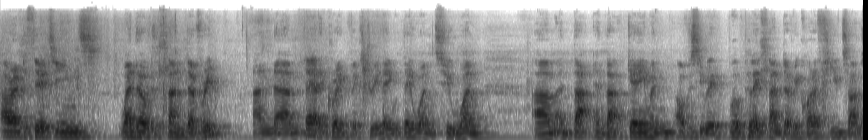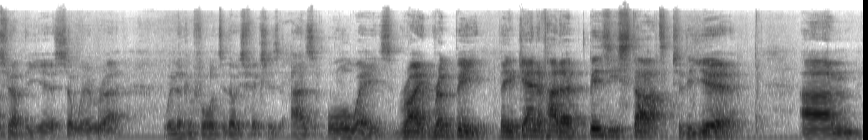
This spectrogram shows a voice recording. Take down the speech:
our under 13s went over to Llandovery and um, they had a great victory. They, they won 2 1 um, and that, in that game. And obviously, we, we'll play Llandovery quite a few times throughout the year, so we're, uh, we're looking forward to those fixtures as always. Right, rugby. They again have had a busy start to the year. Um,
